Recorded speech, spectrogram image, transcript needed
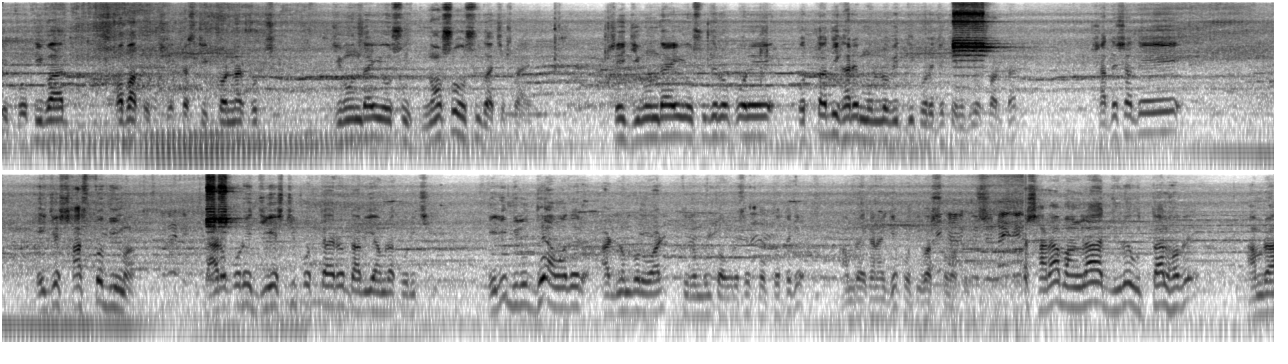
এই প্রতিবাদ সভা করছি একটা স্ট্রিট কর্নার করছি। জীবনদায়ী ওষুধ, নশো ওষুধ আছে প্রায়। সেই জীবনদায়ী ওষুধের ওপরে অত্যাধিক হারে মূল্যবৃদ্ধি করেছে কেন্দ্রীয় সরকার। সাথে সাথে এই যে স্বাস্থ্য বিমা, তার উপরে জিএসটি প্রত্যাহারেরও দাবি আমরা করেছি। এরই বিরুদ্ধে আমাদের আট নম্বর ওয়ার্ড, তৃণমূল কংগ্রেসের পক্ষ থেকে আমরা এখানে গিয়ে প্রতিবাদ সভা করছি। সারা বাংলা জুড়ে উত্তাল হবে। আমরা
